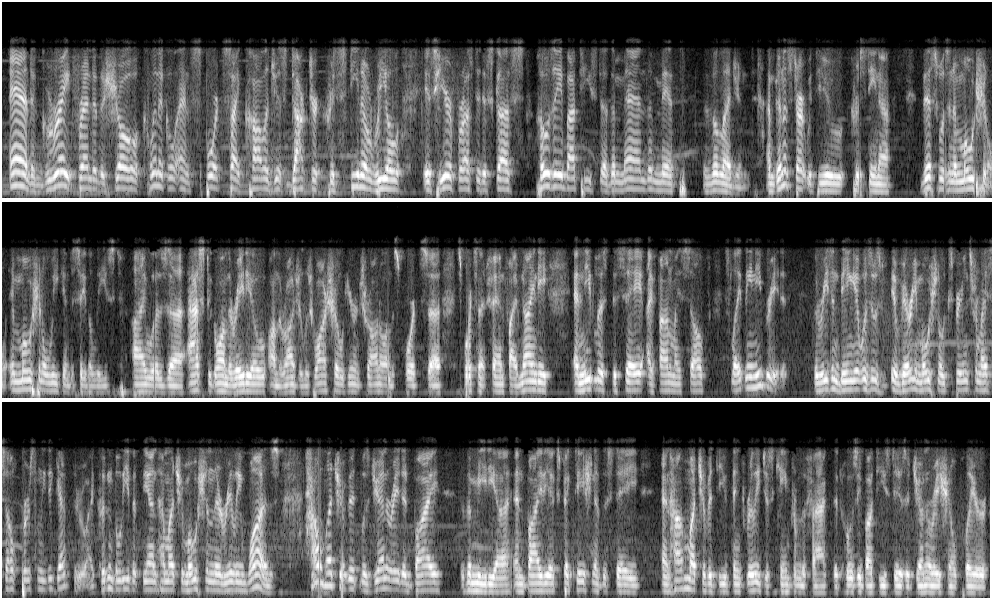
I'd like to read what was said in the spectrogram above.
and a great friend of the show, clinical and sports psychologist Dr. Christina Real, is here for us to discuss Jose Bautista, the man, the myth, the legend. I'm going to start with you, Christina. This was an emotional, emotional weekend to say the least. I was uh, asked to go on the radio on the Roger Lajoie show here in Toronto on the Sports uh, Sportsnet Fan 590, and needless to say, I found myself slightly inebriated. The reason being, it was, it was a very emotional experience for myself personally to get through. I couldn't believe at the end how much emotion there really was. How much of it was generated by the media and by the expectation of this day, and how much of it do you think really just came from the fact that Jose Bautista is a generational player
